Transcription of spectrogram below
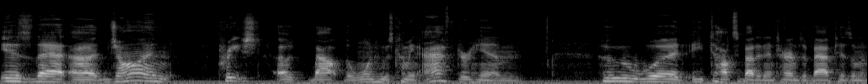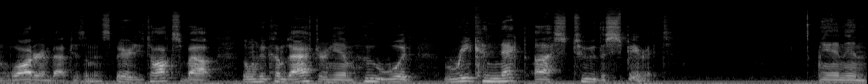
is that uh, John preached about the one who was coming after him who would he talks about it in terms of baptism and water and baptism and spirit. He talks about the one who comes after him who would reconnect us to the spirit. And in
